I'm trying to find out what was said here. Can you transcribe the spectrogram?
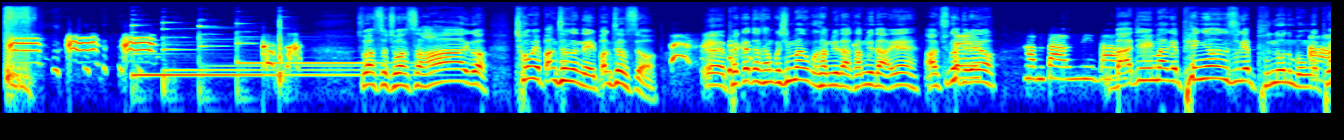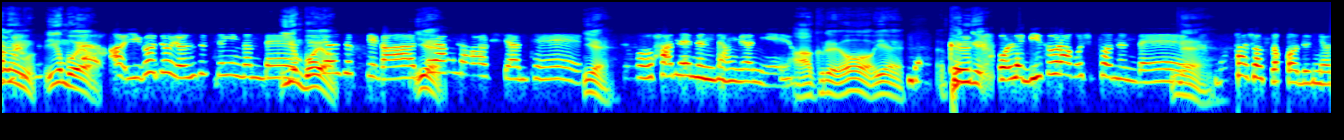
좋았어, 좋았어. 아, 이거 처음에 빵 터졌네. 빵 터졌어. 예, 백화점 상품 10만 원권 갑니다. 갑니다. 예. 아, 축하드려요. 네, 감사합니다. 마지막에 팽현숙의 분노는 뭔가 아, 팽현 이건 뭐예요? 아, 이거 좀 연습 중인 건데. 이건 뭐예요? 최현숙 씨가 예. 최양락 씨한테 예. 좀 화내는 장면이에요. 아 그래요. 예. 그 펭귄 원래 미술하고 싶었는데 네. 못 하셨었거든요.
